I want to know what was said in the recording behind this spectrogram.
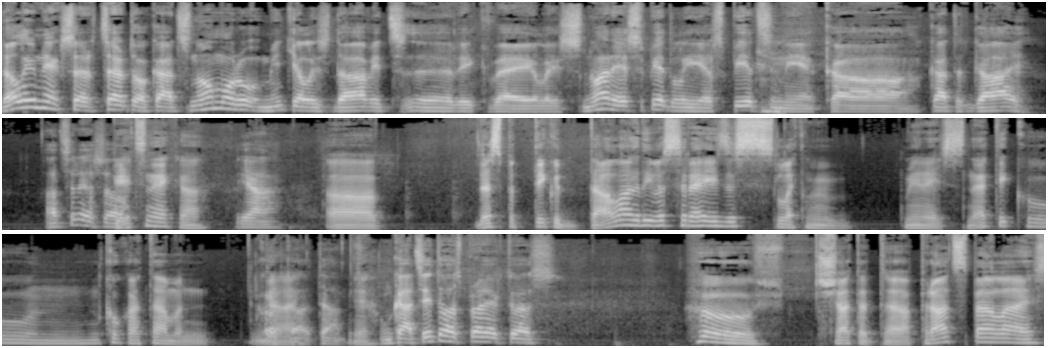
Dalībnieks ar certo kārtas numuru Miķelis Dāvids eh, Rikvēlis. Nu, arī esi piedalījies pieciniekā. Kā tad gāja? Atceries vēl? Pieciniekā. Jā. Uh, es pat tiku tālāk divas reizes, laikam, vienreiz netiku, un kaut kā tā man Kaut gāja. kā tā. Jā. Un kā citos projektos? Huh, Šādi uh, prātspēlēs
